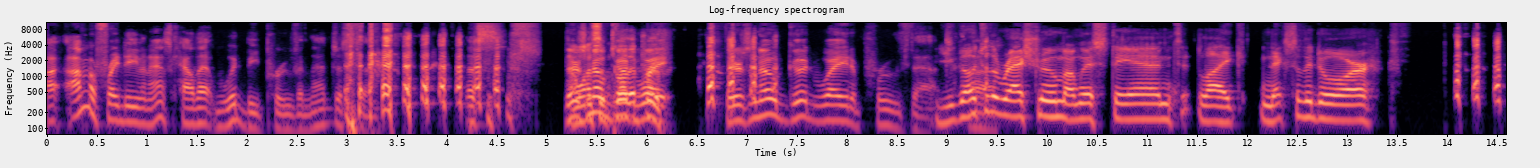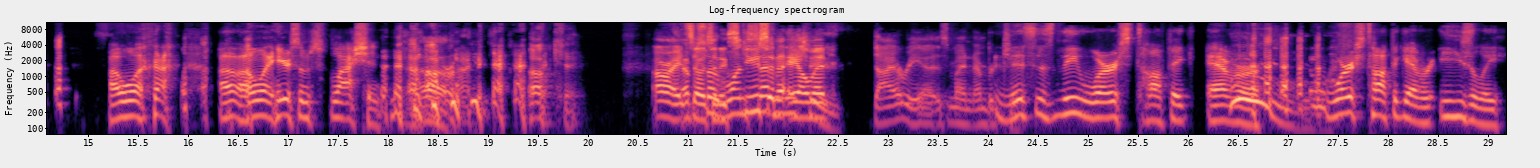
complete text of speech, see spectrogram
I, I'm afraid to even ask how that would be proven. That just uh, that's there's no good way. proof. there's no good way to prove that. You go to Uh, the restroom. I'm going to stand like next to the door. I want I, I want to hear some splashing. All right. Okay. All right. so it's an excuse and an ailment. Diarrhea is my number two. this is the worst topic ever. Worst topic ever, easily.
